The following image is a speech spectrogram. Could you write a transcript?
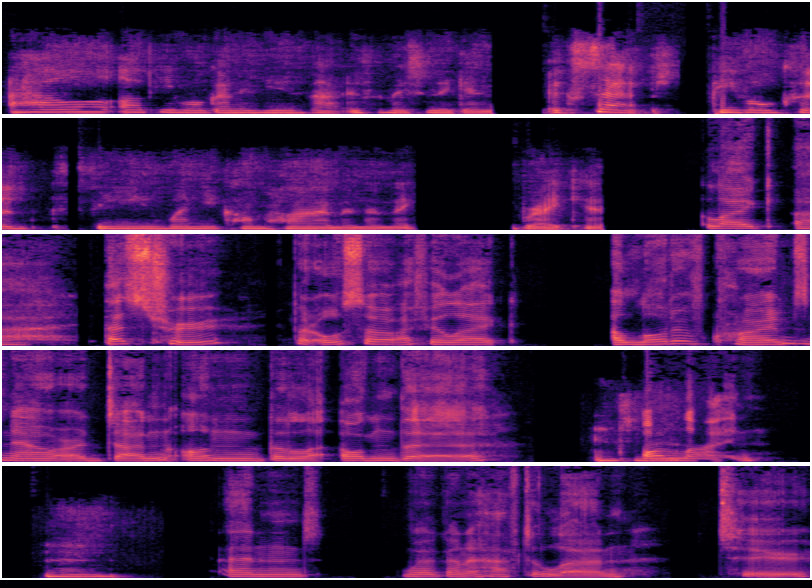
how are people going to use that information again? Except people could see when you come home and then they break it. Like uh, that's true, but also I feel like a lot of crimes now are done on the on the Internet. online Mm. and we're going to have to learn to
